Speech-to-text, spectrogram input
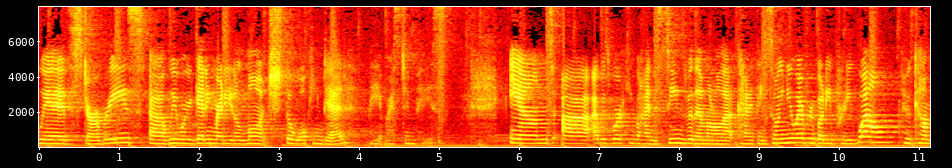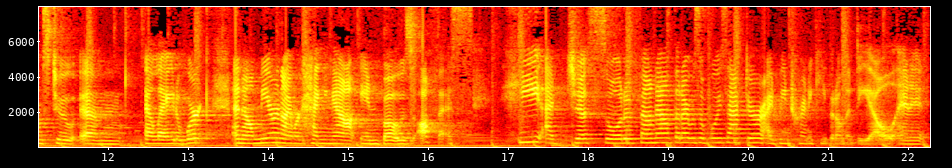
with Starbreeze. Uh, we were getting ready to launch The Walking Dead. May it rest in peace and uh, I was working behind the scenes with him and all that kind of thing. So I knew everybody pretty well who comes to um, LA to work. And Almir and I were hanging out in Bo's office. He had just sort of found out that I was a voice actor. I'd been trying to keep it on the DL and it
